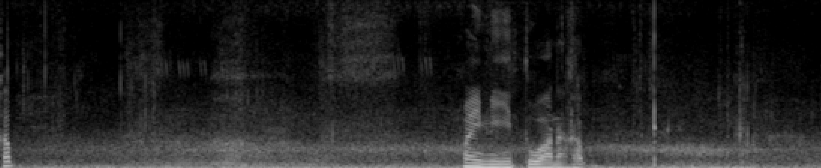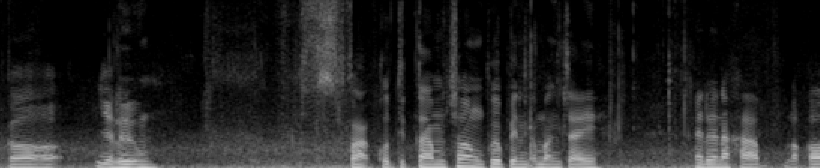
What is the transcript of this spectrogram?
ครับ ไม่มีตัวนะครับ ก็อย่าลืม ฝากกดติดตามช่องเพื่อเป็นกำลังใจให้ด้วยนะครับ แล้วก็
